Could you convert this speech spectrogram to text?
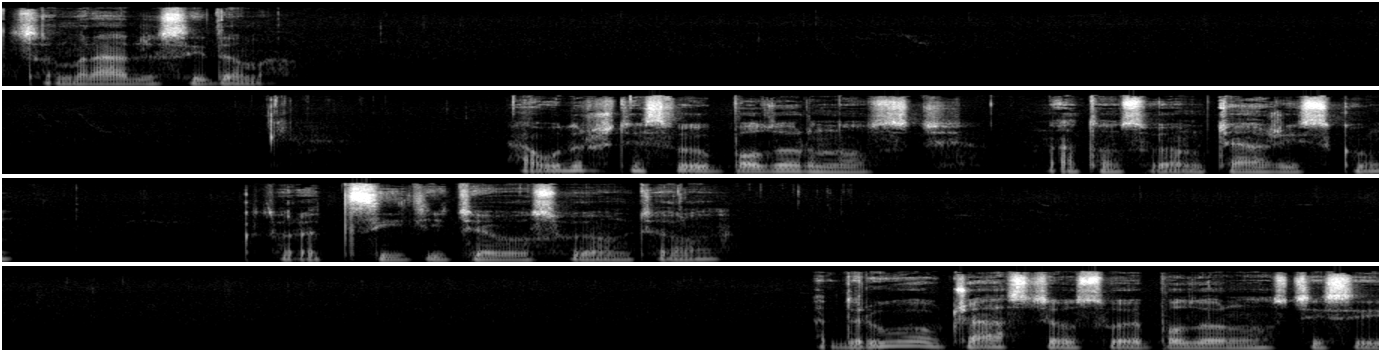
Som rád, že si doma. A udržte svoju pozornosť na tom svojom ťažisku, ktoré cítite vo svojom tele. A druhou časťou svojej pozornosti si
